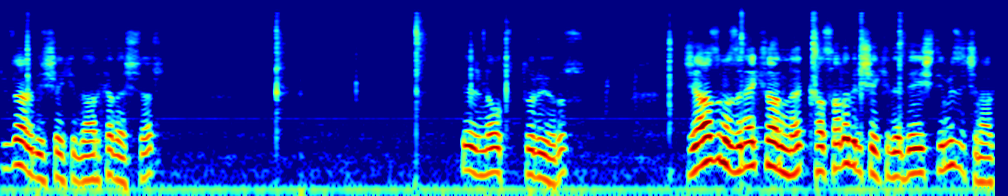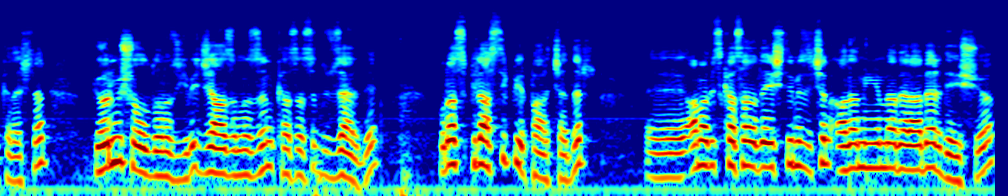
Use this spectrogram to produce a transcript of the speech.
Güzel bir şekilde arkadaşlar yerine oturtturuyoruz. Cihazımızın ekranını kasalı bir şekilde değiştiğimiz için arkadaşlar görmüş olduğunuz gibi cihazımızın kasası düzeldi. Burası plastik bir parçadır. Ee, ama biz kasada değiştiğimiz için alüminyumla beraber değişiyor.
